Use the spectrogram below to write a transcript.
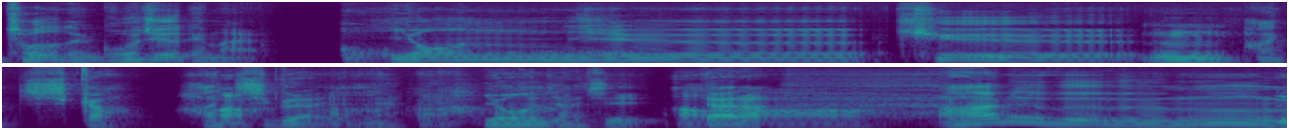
ちょうどね50手前おー49うん。8か8ぐらいですねあ。48だからある部分、う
